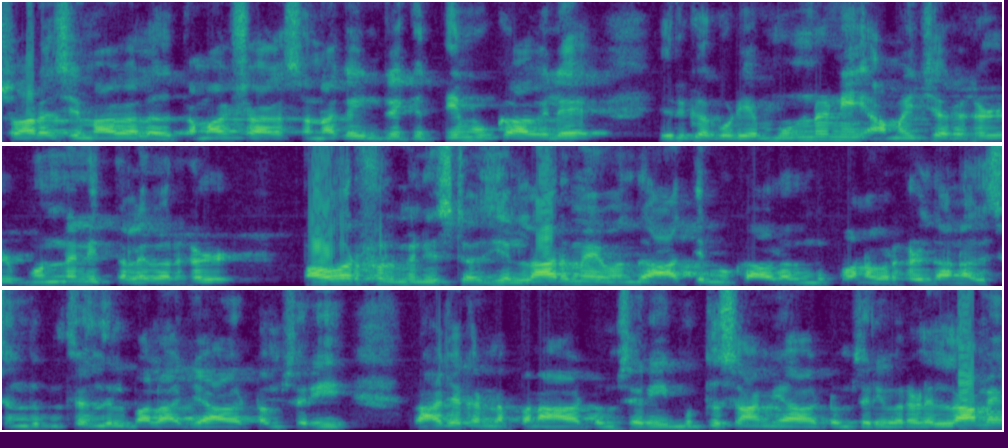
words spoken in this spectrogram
சுவாரஸ்யமாக அல்லது தமாஷாக சொன்னாக்க இன்றைக்கு திமுகவிலே இருக்கக்கூடிய முன்னணி அமைச்சர்கள் முன்னணி தலைவர்கள் பவர்ஃபுல் மினிஸ்டர்ஸ் எல்லாருமே வந்து அதிமுகவில் இருந்து போனவர்கள் தான். அது செந்தில் செந்தில் பாலாஜி ஆகட்டும் சரி ராஜகண்ணப்பன் ஆகட்டும் சரி முத்துசாமி ஆகட்டும் சரி இவர்கள் எல்லாமே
